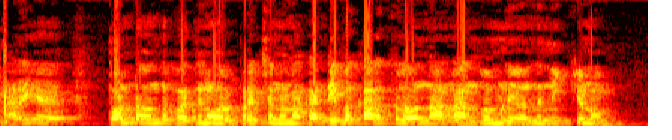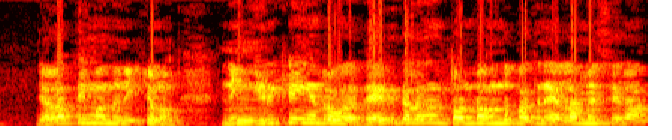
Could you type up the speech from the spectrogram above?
நிறைய தொண்டை வந்து பார்த்தீங்கன்னா ஒரு பிரச்சனைனா கண்டிப்பாக களத்தில் வந்து அண்ணன் அன்புமணி வந்து நிற்கணும் எல்லாத்தையும் வந்து நிற்கணும் நீங்கள் இருக்கீங்கன்ற ஒரு தைரியத்தில் தான் தொண்டை வந்து பார்த்தீங்கன்னா எல்லாமே செய்கிறான்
